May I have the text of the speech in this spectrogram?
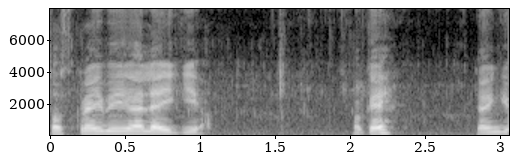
സബ്സ്ക്രൈബ് ചെയ്യുക ലൈക്ക് ചെയ്യുക. ഓക്കെ താങ്ക്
